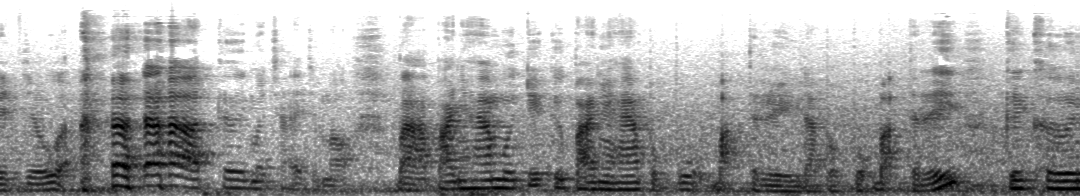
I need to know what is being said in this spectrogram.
នីតយូអត់ឃើញមកឆែកចំណោបាទបញ្ហាមួយទៀតគឺបញ្ហាពពួកបាក់តេរីដែលពពួកបាក់តេរីគេឃើញ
